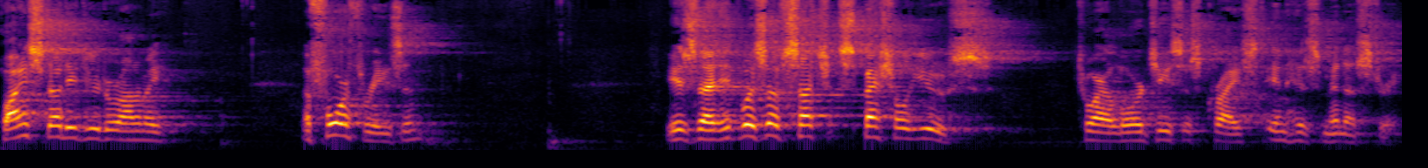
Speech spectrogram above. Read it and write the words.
Why study Deuteronomy? A fourth reason is that it was of such special use to our Lord Jesus Christ in his ministry.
